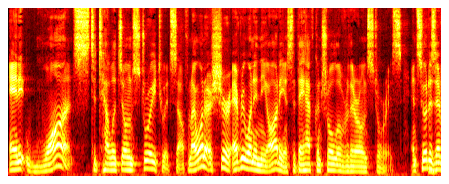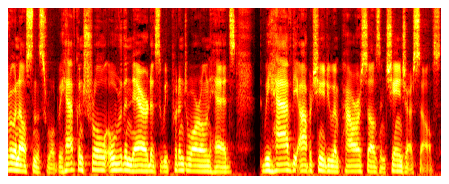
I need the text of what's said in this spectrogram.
and it wants to tell its own story to itself. And I want to assure everyone in the audience that they have control over their own stories. And so does everyone else in this world. We have control over the narratives that we put into our own heads. We have the opportunity to empower ourselves and change ourselves.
